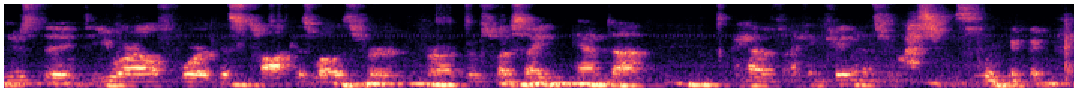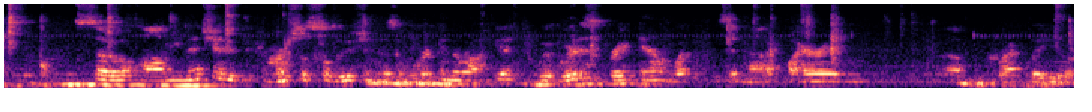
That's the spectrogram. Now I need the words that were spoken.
there's the, the URL for this talk as well as for, for our group's website. And uh, have, I think, three minutes for questions. So, um, you mentioned that the commercial solution doesn't work in the rocket. Where, where does it break down? What, is it not acquiring, um, correctly or?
